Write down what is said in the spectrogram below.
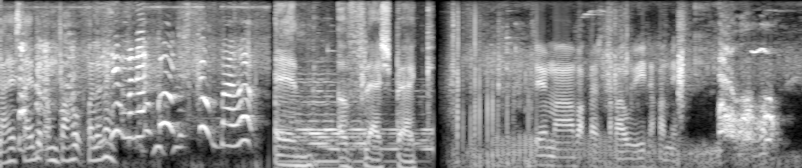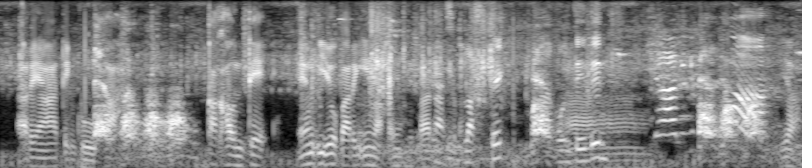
Tayo doon, ang baho pala na. End of flashback. So yung mga kapakners, nakauwi na kami. Ari ang ating kuha. Kakaunti. Yung iyo paring imak. Ayun, paring Nasa imak. plastic. Kunti din. Po ah. Yan.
